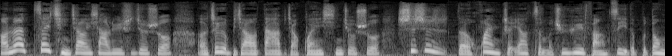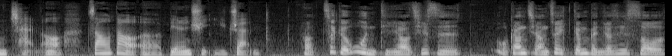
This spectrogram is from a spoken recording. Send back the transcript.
好，那再请教一下律师，就是说，呃，这个比较大家比较关心，就是说，失智的患者要怎么去预防自己的不动产哦遭到呃别人去移转？好，这个问题哈，其实我刚讲最根本就是受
